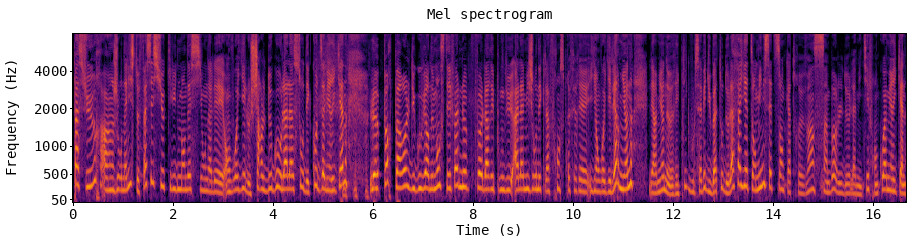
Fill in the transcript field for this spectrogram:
Pas sûr, à un journaliste facétieux qui lui demandait si on allait envoyer le Charles de Gaulle à l'assaut des côtes américaines. le porte-parole du gouvernement, Stéphane Le Foll, a répondu à la mi-journée que la France préférait y envoyer l'Hermione. L'Hermione réplique, vous le savez, du bateau de Lafayette en 1780, symbole de l'amitié franco-américaine.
